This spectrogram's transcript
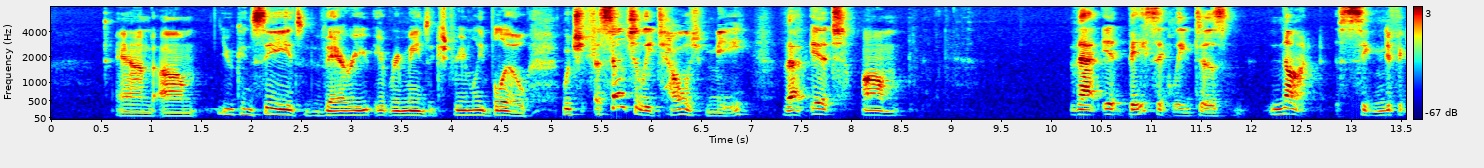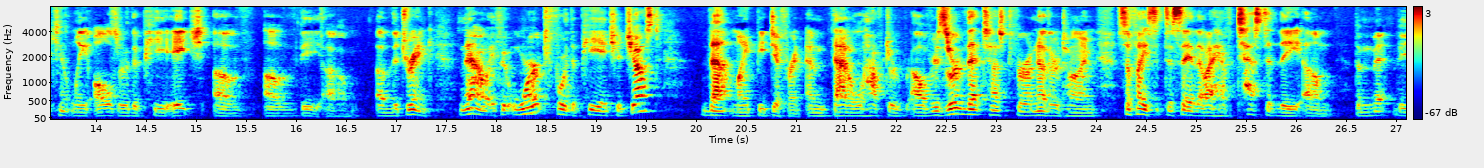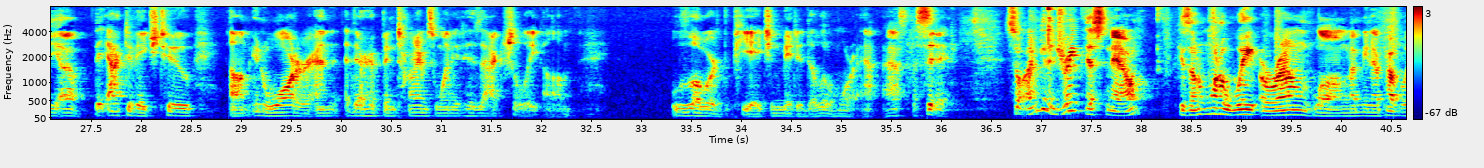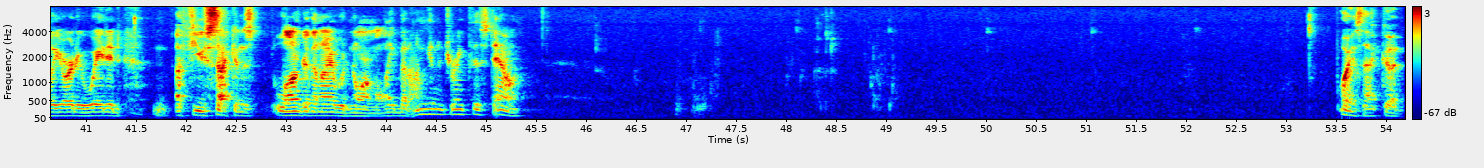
And um, you can see it's very, it remains extremely blue, which essentially tells me that it um, that it basically does not significantly alter the pH of of the um, of the drink. Now, if it weren't for the pH adjust, that might be different, and that'll have to. I'll reserve that test for another time. Suffice it to say that I have tested the um, the the uh, the active H2 um, in water, and there have been times when it has actually um, lowered the pH and made it a little more acidic. So I'm going to drink this now because I don't want to wait around long. I mean, I probably already waited a few seconds longer than I would normally, but I'm going to drink this down. Boy, is that good.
